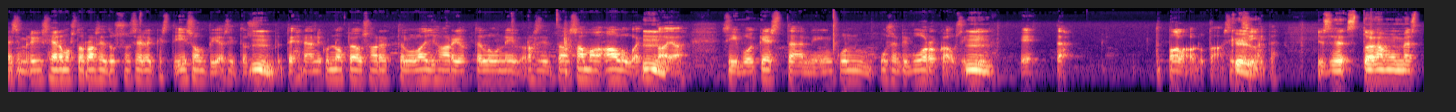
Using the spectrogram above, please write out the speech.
esimerkiksi hermoston rasitus on selkeästi isompi ja sitten jos mm. tehdään niin nopeusharjoittelu, lajiharjoittelu, niin rasitetaan samaa aluetta mm. ja siinä voi kestää niin kuin useampi vuorokausikin, mm. että palaudutaan sit siitä. Ja se, toihan on mun mielestä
